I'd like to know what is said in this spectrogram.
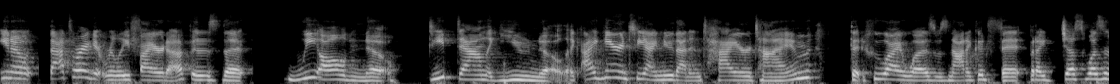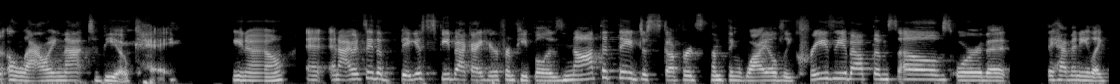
you know, that's where I get really fired up is that we all know deep down, like you know, like I guarantee I knew that entire time that who I was was not a good fit, but I just wasn't allowing that to be okay. You know, and, and I would say the biggest feedback I hear from people is not that they discovered something wildly crazy about themselves or that they have any like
